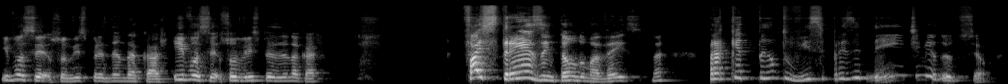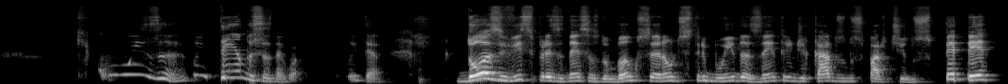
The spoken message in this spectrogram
E você? Eu sou vice-presidente da Caixa. E você? Eu sou vice-presidente da Caixa. Faz 13, então, de uma vez, né? Para que tanto vice-presidente, meu Deus do céu? Que coisa! Não entendo esses negócios. Não entendo. Doze vice-presidências do banco serão distribuídas entre indicados dos partidos PP,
